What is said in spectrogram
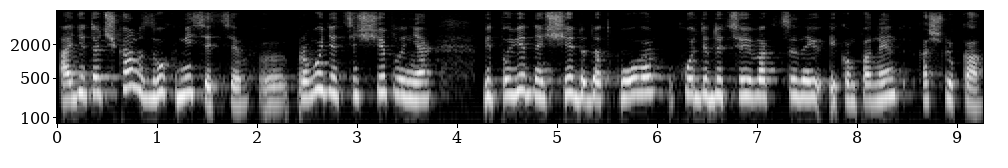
А діточкам з двох місяців е, проводяться щеплення. Відповідно, ще додатково входить до цієї вакцини і компонент кашлюка.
